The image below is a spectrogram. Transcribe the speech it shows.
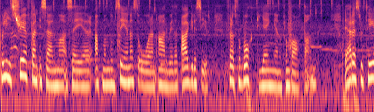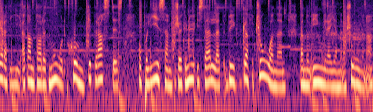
Polischefen i Selma säger att man de senaste åren arbetat aggressivt för att få bort gängen från gatan. Det har resulterat i att antalet mord sjunkit drastiskt och polisen försöker nu istället bygga förtroenden bland de yngre generationerna.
